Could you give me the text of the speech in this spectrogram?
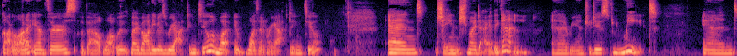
got a lot of answers about what was my body was reacting to and what it wasn't reacting to, and changed my diet again. And I reintroduced meat. And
